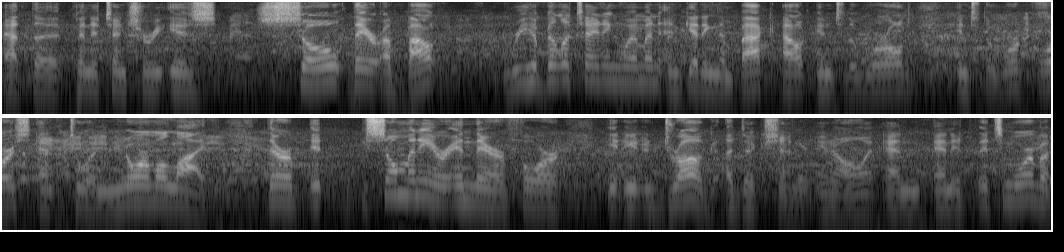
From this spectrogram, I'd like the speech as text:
at the penitentiary is so they're about rehabilitating women and getting them back out into the world, into the workforce, and to a normal life. There, it, so many are in there for drug addiction, you know, and and it, it's more of a.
